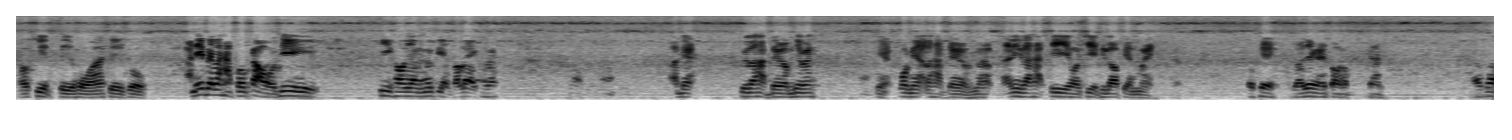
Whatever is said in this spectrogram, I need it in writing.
เขาขีดสี่หัวสี่สูบอันนี้เป็นรหัสตัวเก่าที่ที่เขายังไม่เปลี่ยนตอนแรกใช่ไหมอันเนี้ยคือรหัสเดิมใช่ไหมเนี่ยพวกเนี้ยรหัสเดิมนะครับอันนี้รหัสที่หัวฉีดที่เราเปลี่ยนใหม่ครับโอเค เราจะยังไงต่อครับอาจารย์แล้วก็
